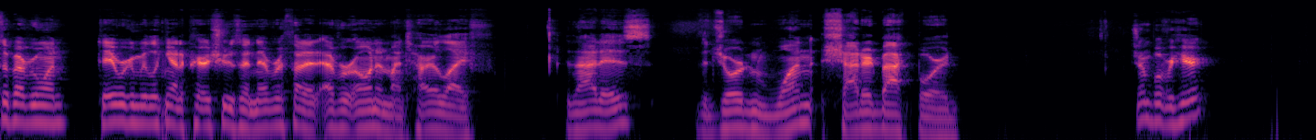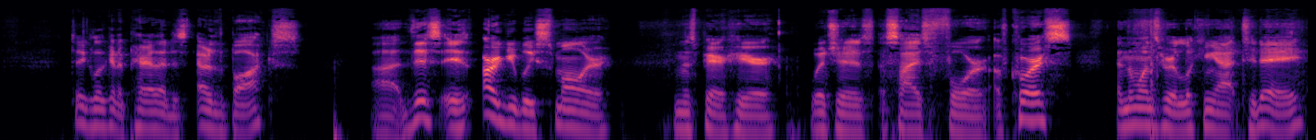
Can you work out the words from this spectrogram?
up, everyone? Today we're going to be looking at a pair of shoes I never thought I'd ever own in my entire life. And that is the Jordan 1 Shattered Backboard. Jump over here. Take a look at a pair that is out of the box. Uh, this is arguably smaller than this pair here, which is a size 4, of course. And the ones we're looking at today,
